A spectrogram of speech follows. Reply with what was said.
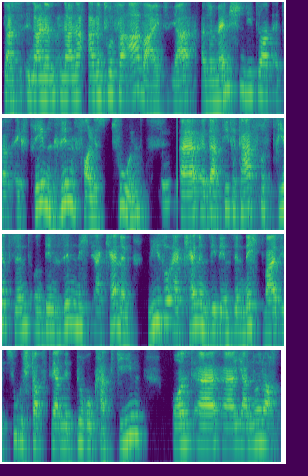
dass in, einem, in einer Agentur für Arbeit, ja, also Menschen, die dort etwas extrem Sinnvolles tun, äh, dass die total frustriert sind und den Sinn nicht erkennen. Wieso erkennen sie den Sinn nicht? Weil sie zugestopft werden mit Bürokratien und äh, äh ja nur noch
